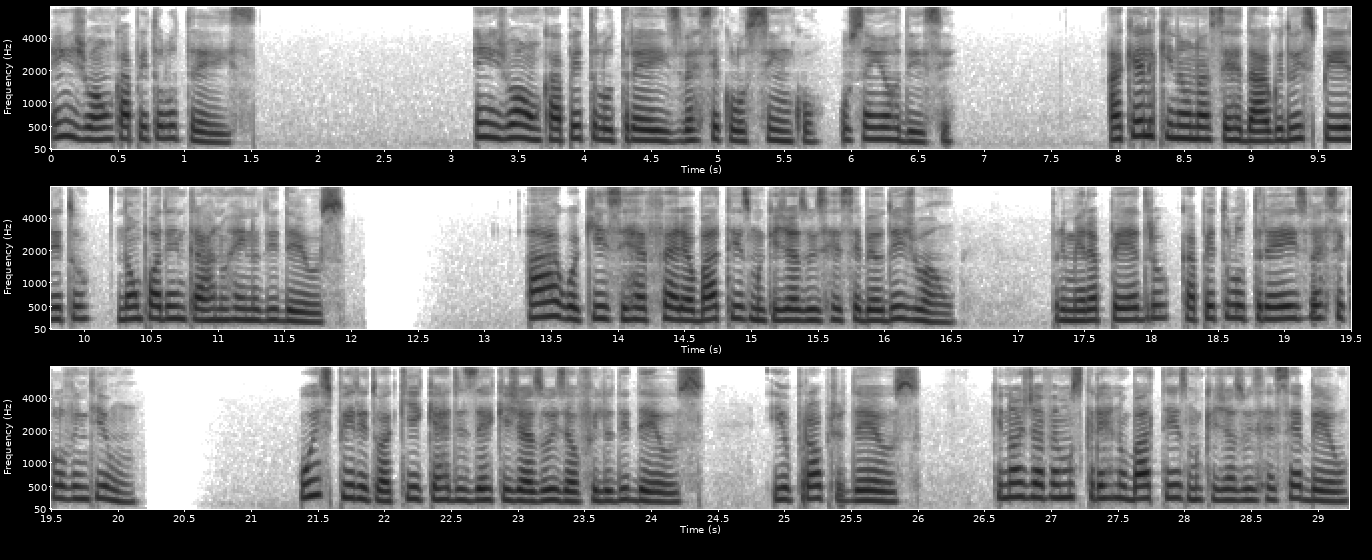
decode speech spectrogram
em João capítulo 3. Em João capítulo 3, versículo 5, o Senhor disse: Aquele que não nascer da água e do Espírito não pode entrar no reino de Deus. A água aqui se refere ao batismo que Jesus recebeu de João. 1 Pedro, capítulo 3, versículo 21. O Espírito aqui quer dizer que Jesus é o Filho de Deus e o próprio Deus, que nós devemos crer no batismo que Jesus recebeu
